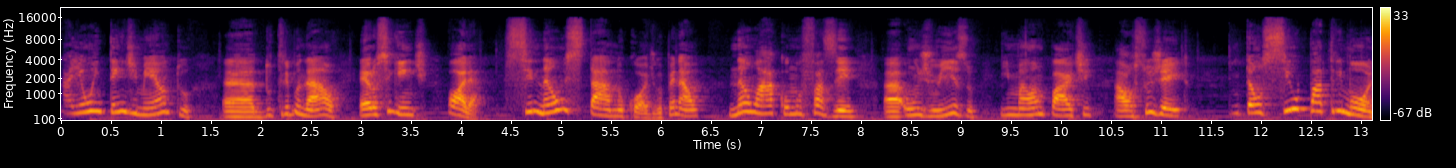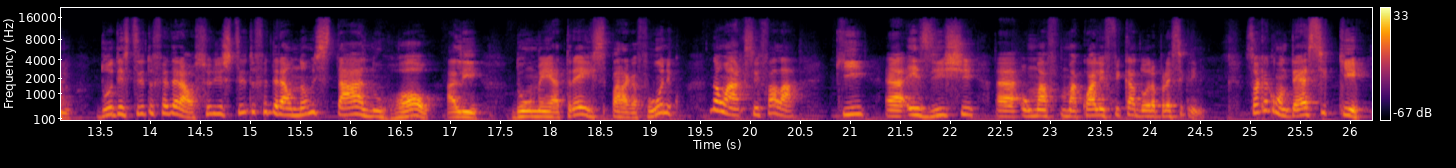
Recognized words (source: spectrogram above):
Aí o entendimento uh, do tribunal era o seguinte: olha, se não está no Código Penal, não há como fazer uh, um juízo em parte ao sujeito. Então, se o patrimônio do Distrito Federal, se o Distrito Federal não está no rol ali do 163, parágrafo único, não há que se falar que uh, existe uh, uma, uma qualificadora para esse crime. Só que acontece que,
